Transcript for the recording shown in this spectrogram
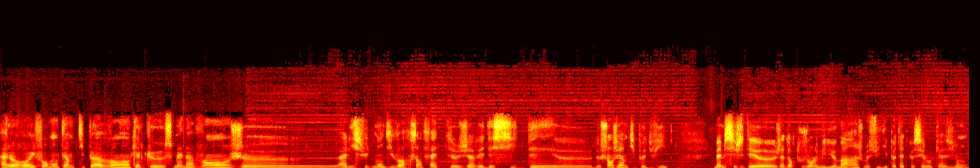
Alors, euh, il faut remonter un petit peu avant, quelques semaines avant. Je, à l'issue de mon divorce, en fait, j'avais décidé euh, de changer un petit peu de vie même si j'étais, euh, j'adore toujours le milieu marin, je me suis dit peut-être que c'est l'occasion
